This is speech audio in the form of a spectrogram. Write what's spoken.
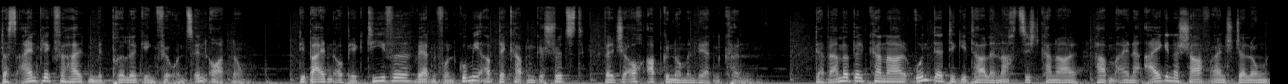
Das Einblickverhalten mit Brille ging für uns in Ordnung. Die beiden Objektive werden von Gummiabdeckkappen geschützt, welche auch abgenommen werden können. Der Wärmebildkanal und der digitale Nachtsichtkanal haben eine eigene Scharfeinstellung,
